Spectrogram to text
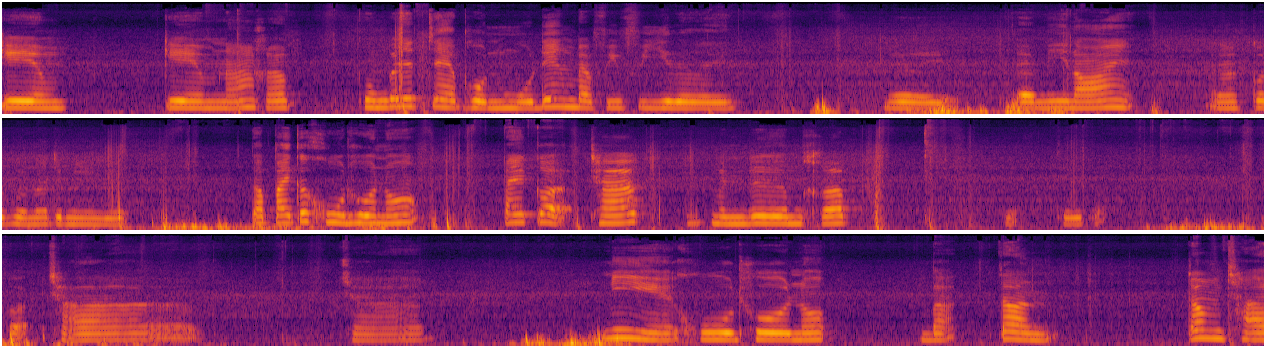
เกม เกมนะครับ ผมก็จะแจกผลหมูเด้งแบบฟรีๆเลย เลย แต่มีน้อยนะก็ผมน่าจะมีเยอะ ต่อไปก็คูโทโนะไปเกาะชาร์กเหมือนเดิมครับเนี่ยเทปอะ ก็ชาชานี่คูโทโนะบัตตัน ต้องใช้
